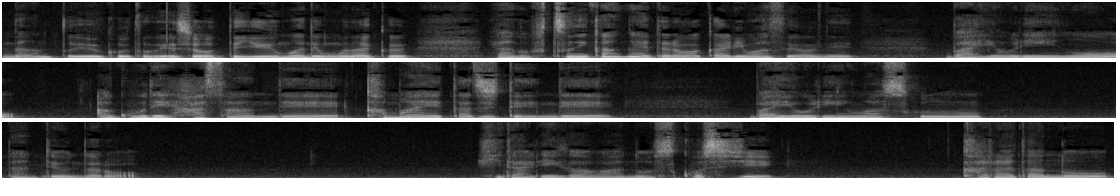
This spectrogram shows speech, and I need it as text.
う。なんということでしょうって言うまでもなくいやあの普通に考えたら分かりますよね。バイオリンを顎で挟んで構えた時点でバイオリンはその何て言うんだろう。左側の少し体の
